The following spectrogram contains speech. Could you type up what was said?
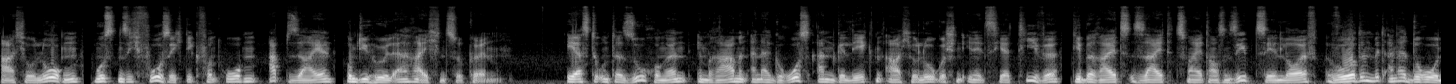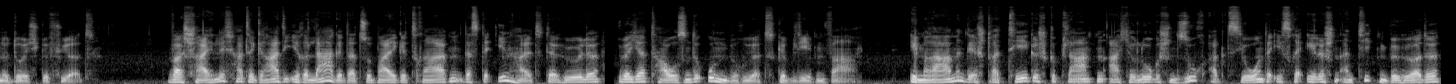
Archäologen mussten sich vorsichtig von oben abseilen, um die Höhle erreichen zu können. Erste Untersuchungen im Rahmen einer groß angelegten archäologischen Initiative, die bereits seit 2017 läuft, wurden mit einer Drohne durchgeführt Wahrscheinlich hatte gerade ihre Lage dazu beigetragen, dass der Inhalt der Höhle über Jahrtausende unberührt geblieben war. Im Rahmen der strategisch geplanten archäologischen Suchaktion der israelischen Antikenbehörde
